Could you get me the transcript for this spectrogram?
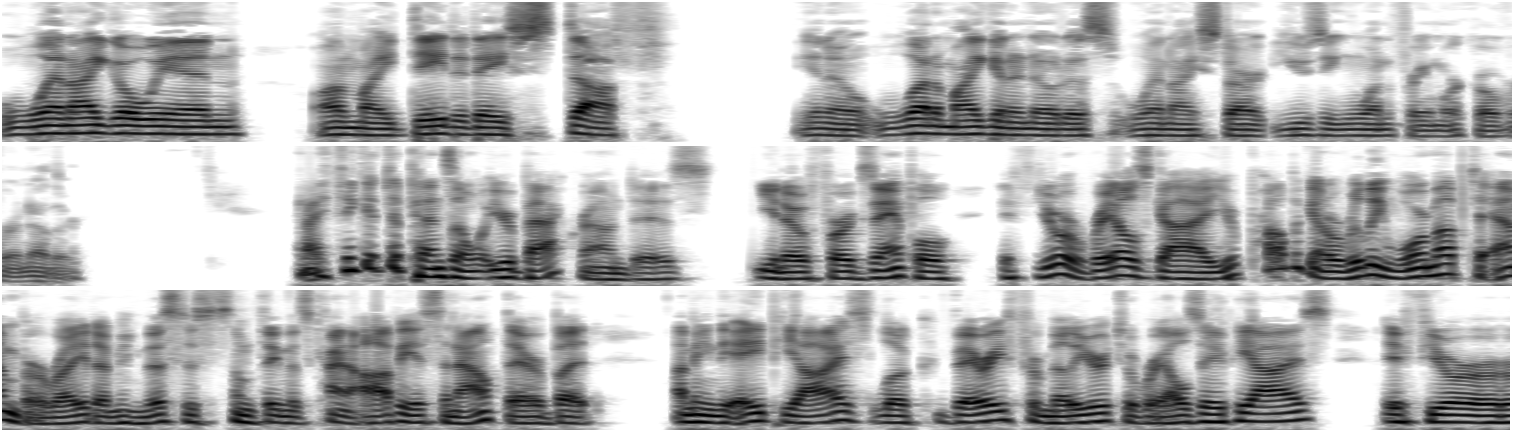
when I go in on my day to day stuff, you know, what am I going to notice when I start using one framework over another? And I think it depends on what your background is. You know, for example, if you're a Rails guy, you're probably going to really warm up to Ember, right? I mean, this is something that's kind of obvious and out there, but I mean, the APIs look very familiar to Rails APIs. If you're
